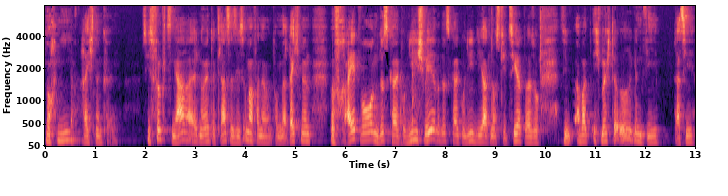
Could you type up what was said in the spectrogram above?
noch nie rechnen können. Sie ist 15 Jahre alt, neunte Klasse. Sie ist immer von der, vom Rechnen befreit worden. Dyskalkulie, schwere Dyskalkulie diagnostiziert. Also sie, aber ich möchte irgendwie, dass sie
